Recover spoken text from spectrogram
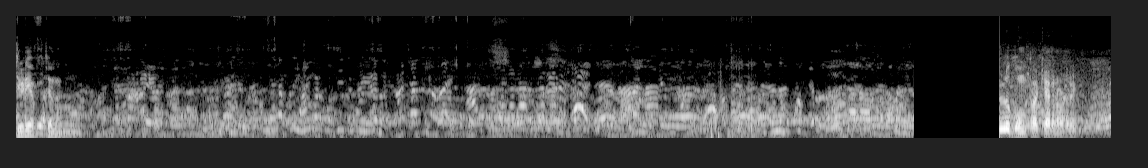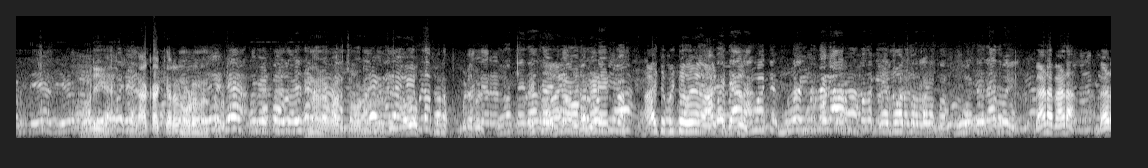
G D F channel full ಗುಂಪು ಹಾಕ್ಯಾರ ನೋಡ್ರಿ. ಮರಿಗೆ ಯಾಕೆ ಹಾಕ್ಯಾರ ನೋಡೋಣ ಅಂತ ಏನೋ ವ್ಯವಹಾರ ಜೋರು ಆಯ್ತು ಬಿಟ್ಟು ಬೇಡ ಬೇಡ ಬೇಡ.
